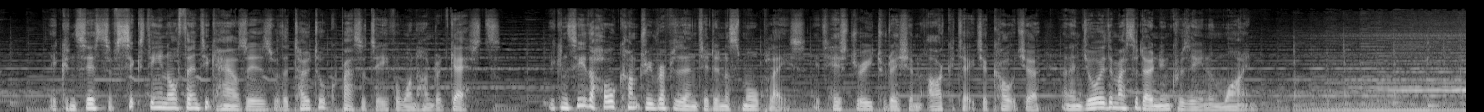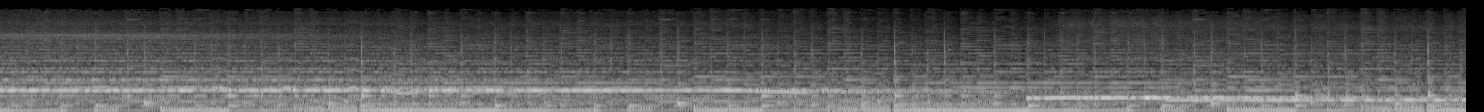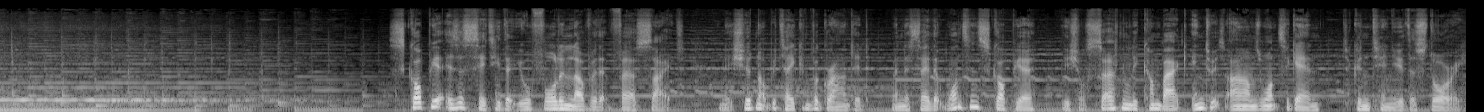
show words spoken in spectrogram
It consists of 16 authentic houses with a total capacity for 100 guests. You can see the whole country represented in a small place, its history, tradition, architecture, culture, and enjoy the Macedonian cuisine and wine. Skopje is a city that you'll fall in love with at first sight, and it should not be taken for granted when they say that once in Skopje, you shall certainly come back into its arms once again to continue the story.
